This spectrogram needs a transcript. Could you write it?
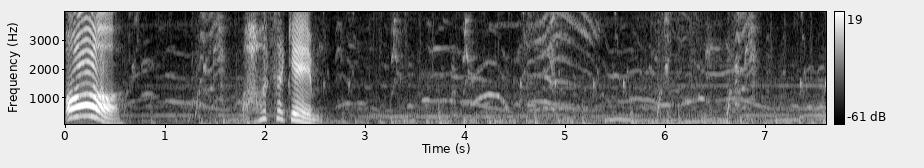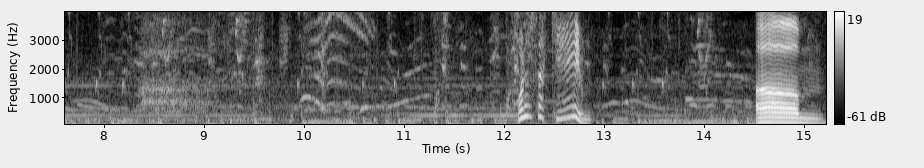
Oh! Oh, what's that game? Um...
